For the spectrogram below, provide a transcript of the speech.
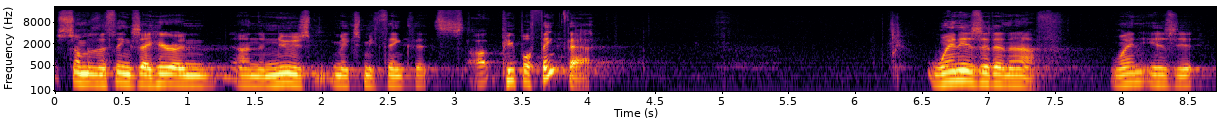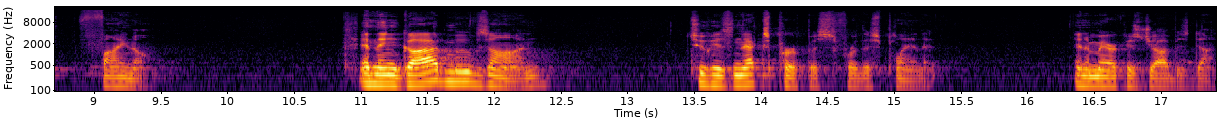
Some of the things I hear in, on the news makes me think that uh, people think that. When is it enough? When is it final? And then God moves on to his next purpose for this planet, and America's job is done.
